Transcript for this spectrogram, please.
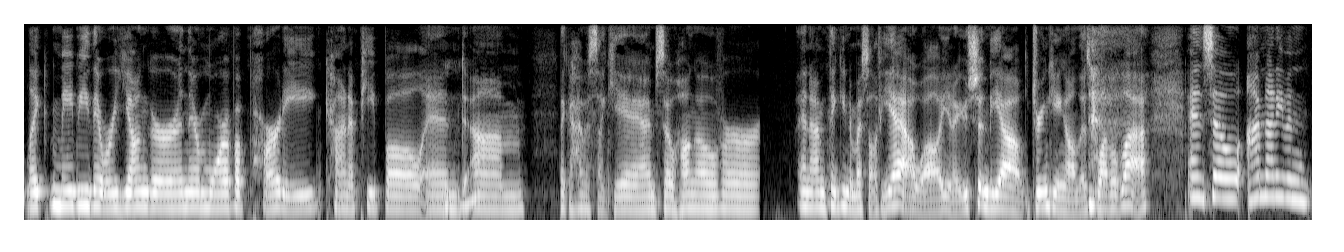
like maybe they were younger and they're more of a party kind of people. And um, the guy was like, "Yeah, I'm so hungover." And I'm thinking to myself, yeah, well, you know, you shouldn't be out drinking all this, blah, blah, blah. and so I'm not even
